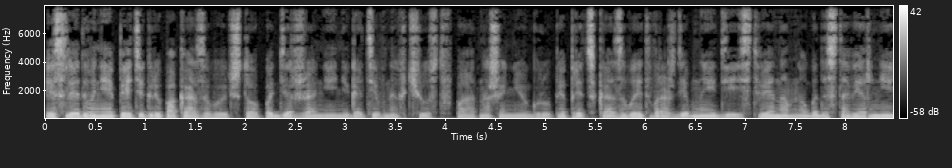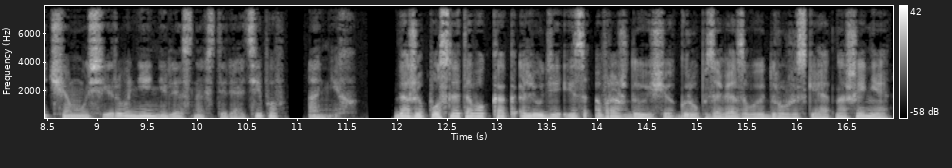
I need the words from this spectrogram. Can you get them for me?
Исследования Петтигрю показывают, что поддержание негативных чувств по отношению к группе предсказывает враждебные действия намного достовернее, чем муссирование нелестных стереотипов о них. Даже после того, как люди из враждующих групп завязывают дружеские отношения,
